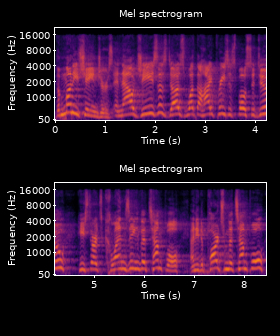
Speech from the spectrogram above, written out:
the money changers. And now Jesus does what the high priest is supposed to do. He starts cleansing the temple and he departs from the temple.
